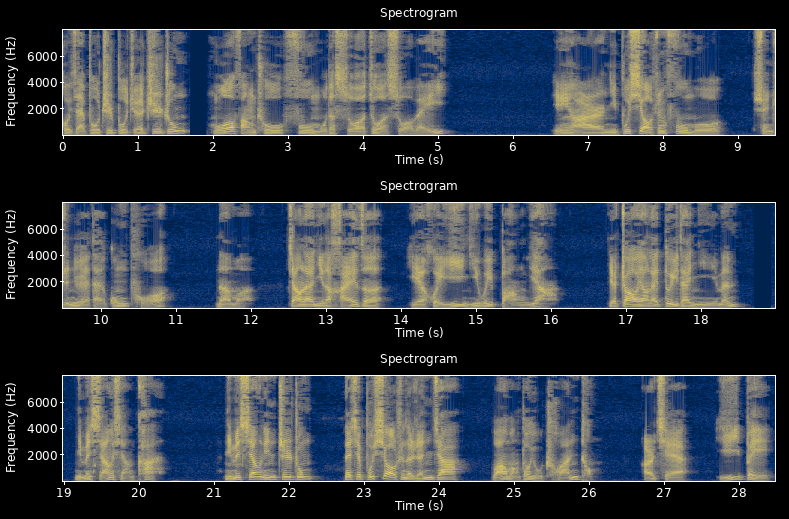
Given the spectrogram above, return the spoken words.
会在不知不觉之中模仿出父母的所作所为，因而你不孝顺父母，甚至虐待公婆，那么将来你的孩子也会以你为榜样，也照样来对待你们。你们想想看，你们相邻之中那些不孝顺的人家，往往都有传统，而且一辈。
